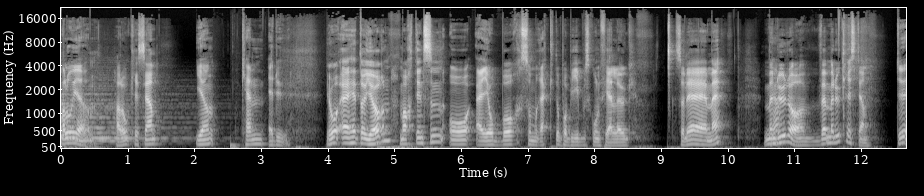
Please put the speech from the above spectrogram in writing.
Hallo, Jørn. Hallo, Kristian. Jørn, hvem er du? Jo, jeg heter Jørn Martinsen, og jeg jobber som rektor på Bibelskolen Fjellhaug. Så det er meg. Men Ja. du, da? Hvem er du, Kristian? Du,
